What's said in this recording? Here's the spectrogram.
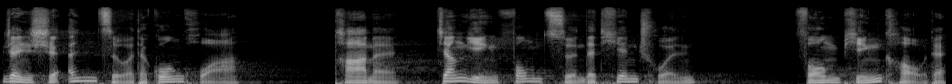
认识恩泽的光华，他们将饮封存的天纯，封瓶口的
